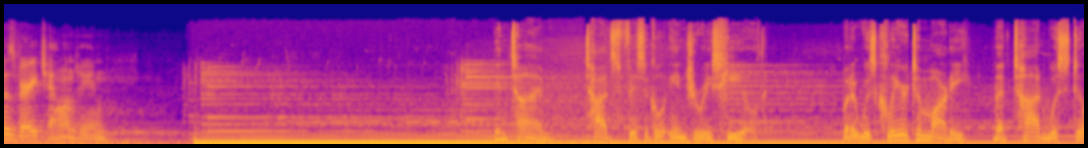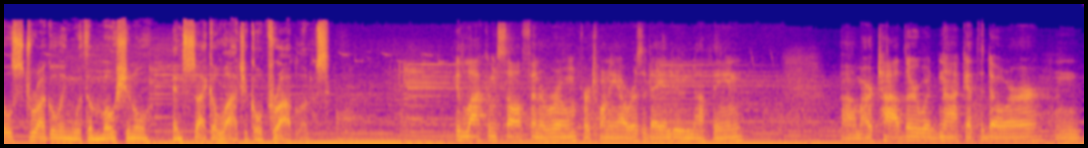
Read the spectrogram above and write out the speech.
was very challenging. In time, Todd's physical injuries healed, but it was clear to Marty that Todd was still struggling with emotional and psychological problems. He'd lock himself in a room for 20 hours a day and do nothing. Um, our toddler would knock at the door and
